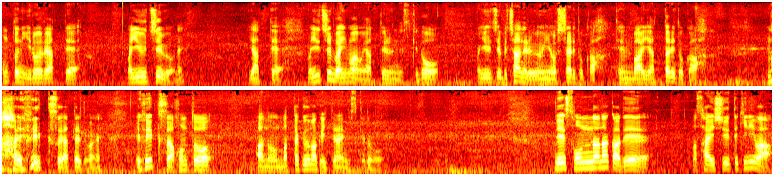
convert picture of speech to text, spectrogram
本当にいろいろやって、まあ、YouTube をねやって、まあ、YouTube は今もやってるんですけど、まあ、YouTube チャンネル運用したりとか転売やったりとかまあ FX をやったりとかね。FX は本当あの全くうまくいってないんですけどでそんな中で、まあ、最終的には、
